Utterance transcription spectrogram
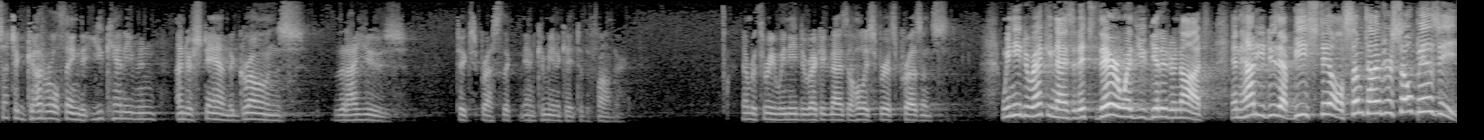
such a guttural thing that you can't even understand the groans that I use to express the, and communicate to the Father. Number three, we need to recognize the Holy Spirit's presence. We need to recognize that it's there whether you get it or not. And how do you do that? Be still. Sometimes we're so busy.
